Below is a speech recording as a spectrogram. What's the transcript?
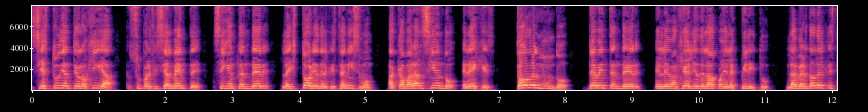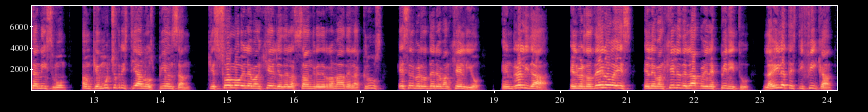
Si estudian teología superficialmente, sin entender la historia del cristianismo, acabarán siendo herejes. Todo el mundo debe entender el Evangelio del agua y el Espíritu. La verdad del cristianismo aunque muchos cristianos piensan que solo el Evangelio de la sangre derramada en la cruz es el verdadero Evangelio, en realidad el verdadero es el Evangelio del agua y el Espíritu. La Biblia testifica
